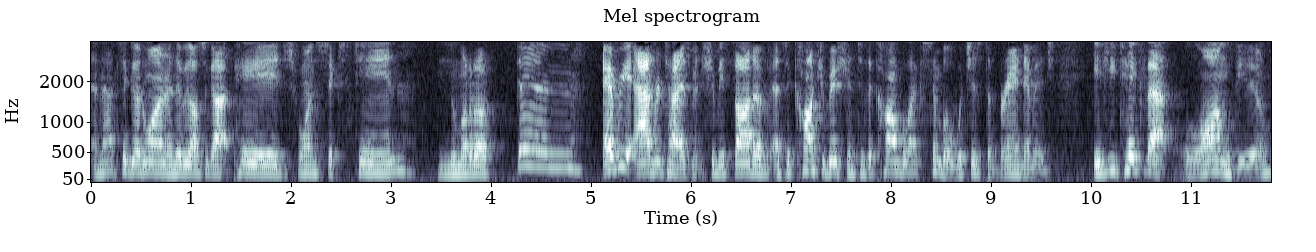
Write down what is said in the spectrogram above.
And that's a good one. And then we also got page 116, numero 10. Every advertisement should be thought of as a contribution to the complex symbol, which is the brand image. If you take that long view,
